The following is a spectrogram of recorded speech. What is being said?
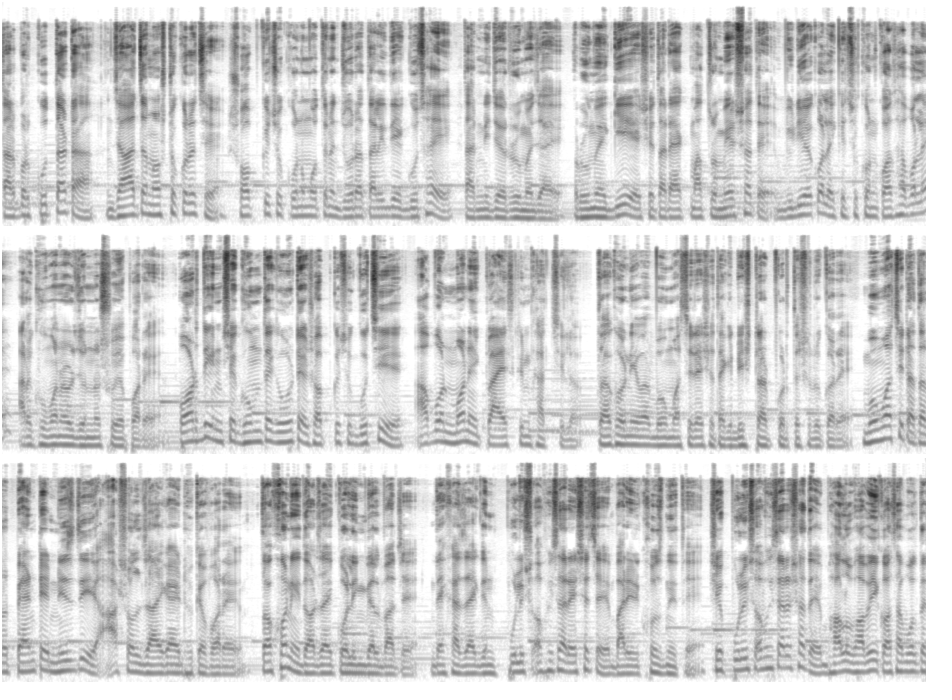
তারপর কুত্তাটা যা যা নষ্ট করেছে, সবকিছু কোনো মতনে জোড়া তালি দিয়ে গুছায়ে তার নিজের রুমে যায়। রুমে গিয়ে সে তার একমাত্র মেয়ের সাথে ভিডিও কলে কিছুক্ষণ কথা বলে আর ঘুমানোর জন্য শুয়ে পড়ে। পরদিন সে ঘুম থেকে উঠে সবকিছু গুছিয়ে আপন মনে একটু আইসক্রিম খাচ্ছিল। তখন এবার মৌমাছিটা এসে তাকে ডিস্টার্ব করতে শুরু করে। মৌমাছিটা তার প্যান্টের নিচ দিয়ে আসল জায়গায় ঢুকে পড়ে। তখনই দরজায় কলিং বেল বাজে। দেখা যায় একজন পুলিশ অফিসার এসেছে বাড়ির খোঁজ নিতে। সে পুলিশ অফিসারের সাথে ভালোভাবেই কথা বলতে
